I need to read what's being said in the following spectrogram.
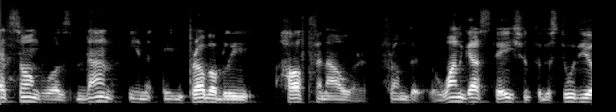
that song was done in in probably half an hour from the one gas station to the studio.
